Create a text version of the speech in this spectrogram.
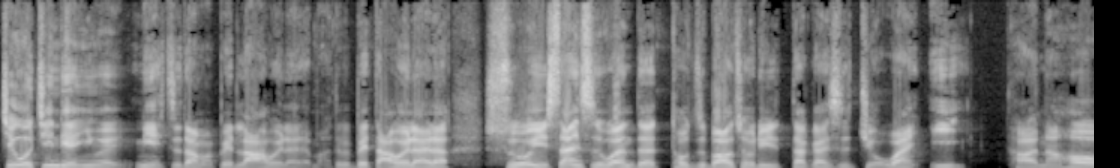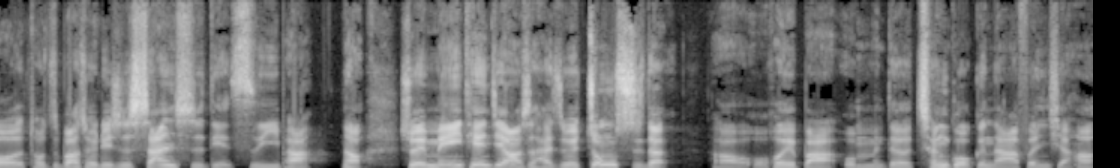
结果今天因为你也知道嘛，被拉回来了嘛，对不对？被打回来了，所以三十万的投资报酬率大概是九万一，好，然后投资报酬率是三十点四一趴，好，所以每一天金老师还是会忠实的。好，我会把我们的成果跟大家分享哈。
